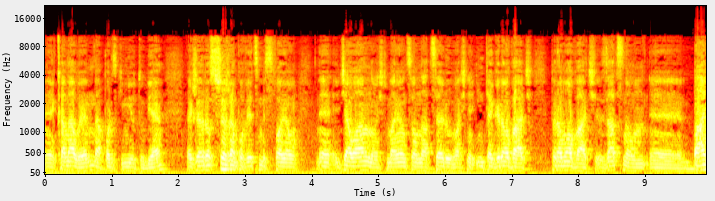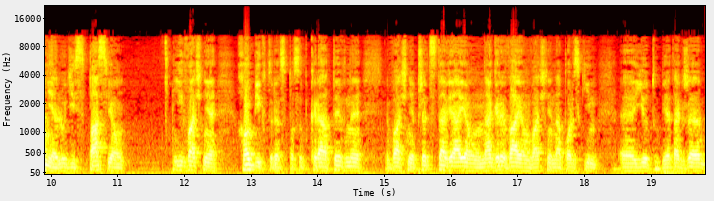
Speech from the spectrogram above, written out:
e, kanały na polskim YouTubie. Także rozszerzam powiedzmy swoją e, działalność mającą na celu właśnie integrować, promować zacną banię ludzi z pasją ich właśnie hobby, które w sposób kreatywny właśnie przedstawiają, nagrywają właśnie na polskim YouTubie. Także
